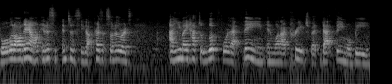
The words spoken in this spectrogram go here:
boil it all down, intis- intimacy about presence. So in other words, uh, you may have to look for that theme in what I preach, but that theme will be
